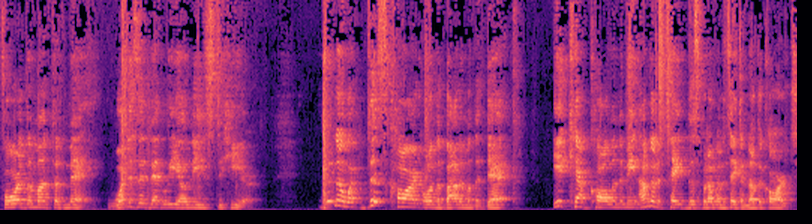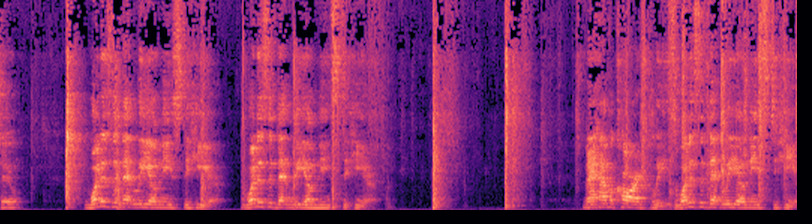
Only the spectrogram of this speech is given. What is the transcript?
for the month of May. What is it that Leo needs to hear? You know what? This card on the bottom of the deck, it kept calling to me. I'm going to take this, but I'm going to take another card too. What is it that Leo needs to hear? What is it that Leo needs to hear? May I have a card, please? What is it that Leo needs to hear?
